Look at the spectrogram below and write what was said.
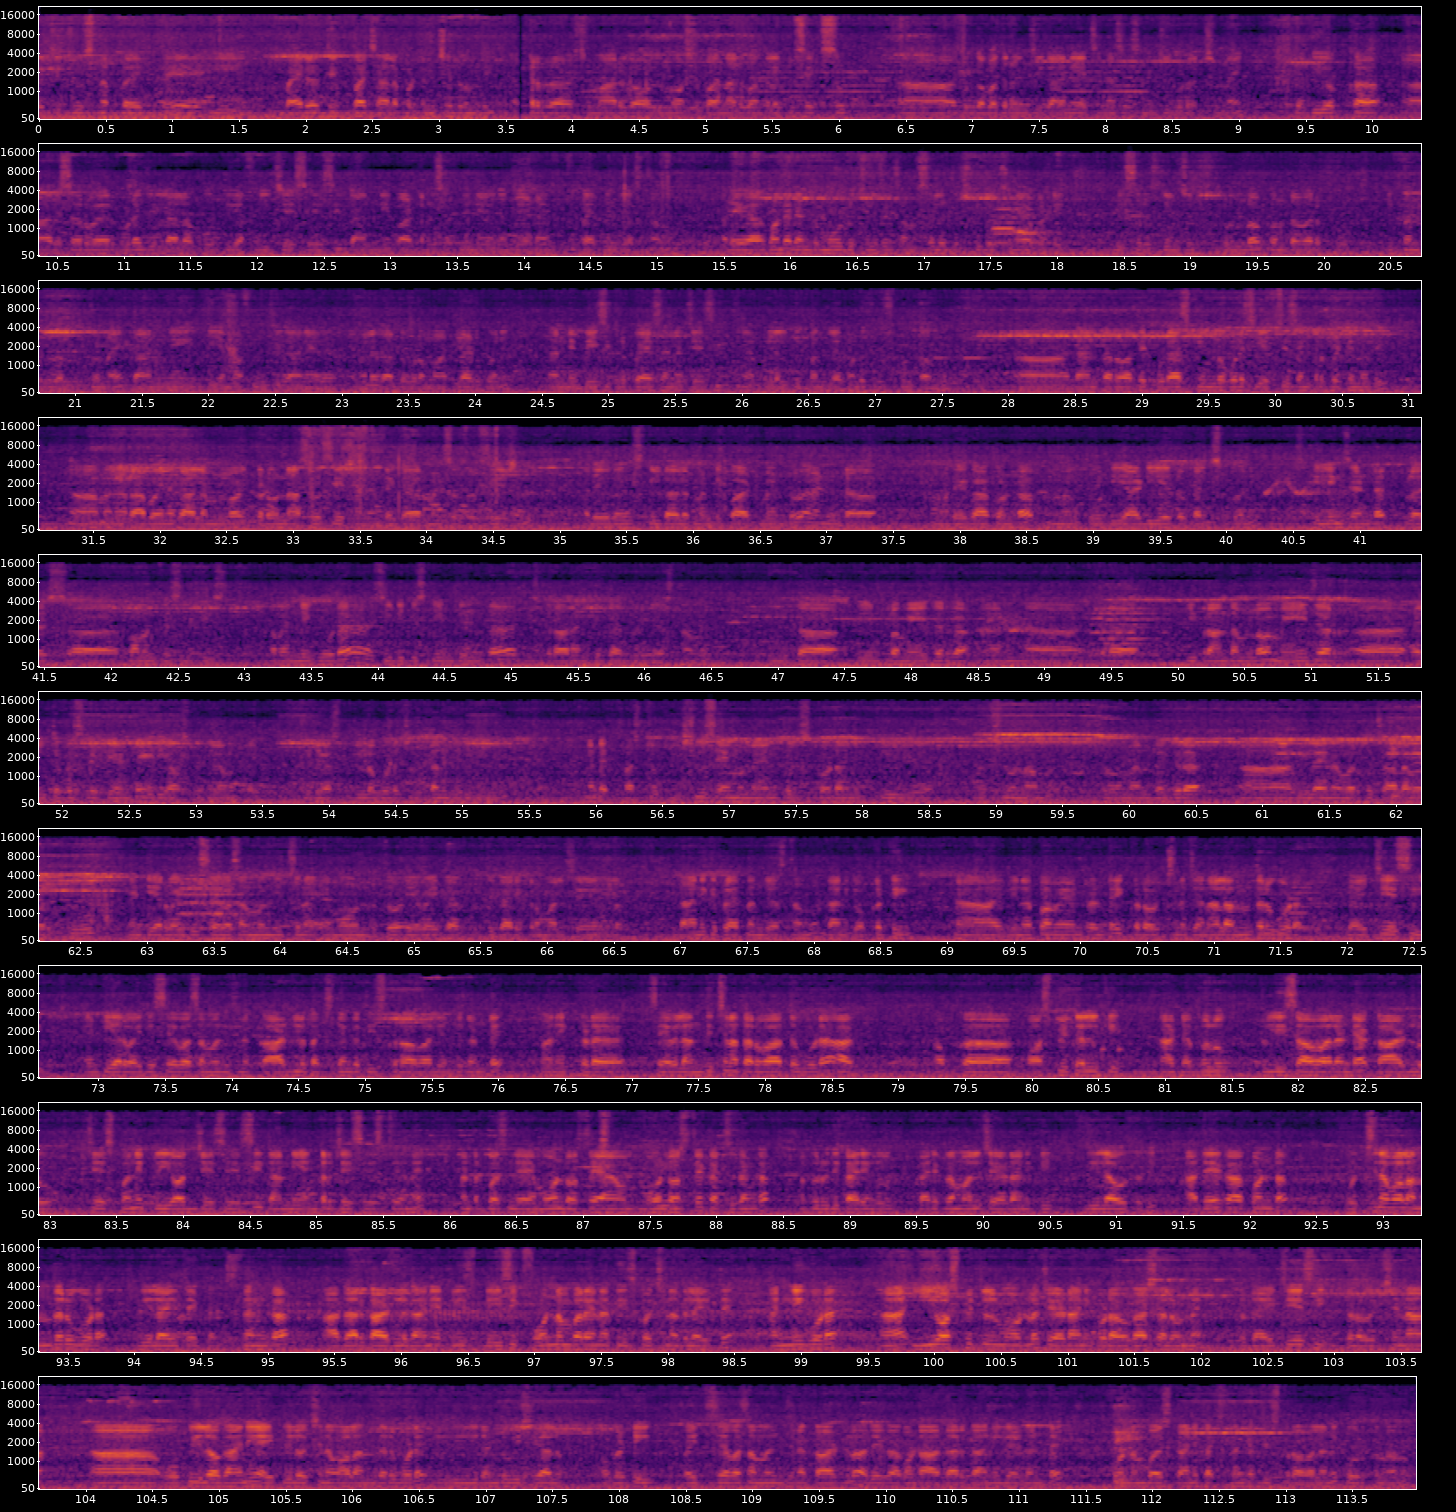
వచ్చి చూసినప్పుడు అయితే ఈ భైరవతిప్ప చాలా పొటెన్షియల్ ఉంది. Uh, సుమారుగా ఆల్మోస్ట్ నాలుగు వందల క్యూసెక్స్ uh, తుంగభద్ర నుంచి కానీ హెచ్ఎన్ఎస్ఎస్ నుంచి కూడా వచ్చున్నాయి ప్రతి ఒక్క uh, రిజర్వాయర్ కూడా జిల్లాలో పూర్తిగా ఫిల్ చేసేసి దాన్ని వాటర్ సద్వినియోగం చేయడానికి ప్రయత్నం చేస్తాము. అదే కాకుండా రెండు మూడు చిన్న చిన్న సమస్యలు దృష్టికి వచ్చినాయి. ఒకటి బీసీ రెసిడెన్షియల్ స్కూల్లో కొంతవరకు ఇబ్బందులు కలుగుతున్నాయి. దాన్ని డిఎంఎఫ్ నుంచి కానీ ఎమ్మెల్యే గారితో కూడా మాట్లాడుకొని దాన్ని బేసిక్ రిపేర్స్ అయినా చేసి పిల్లలకి ఇబ్బంది లేకుండా చూసుకుంటాము. దాని తర్వాత కురా స్కీమ్లో కూడా సిఎఫ్సీ సెంటర్ పెట్టినది. మన రాబోయిన కాలంలో ఇక్కడ ఉన్న అసోసియేషన్ అంటే గవర్నమెంట్స్ అసోసియేషన్ అదేవిధంగా స్కిల్ డెవలప్మెంట్ డిపార్ట్మెంట్ అండ్ అదే కాకుండా మనకు డిఆర్డిఏతో కలుసుకొని skilling centre plus common facilities అవన్నీ కూడా సిడిపి స్కీమ్ కింద తీసుకురావడానికి ప్రయత్నం చేస్తాము. ఇంకా దీంట్లో మేజర్గా ఇక్కడ ఈ ప్రాంతంలో మేజర్ హెల్త్ ఫెసిలిటీ అంటే ఇది హాస్పిటల్ ఉంటాయి ఇది హాస్పిటల్లో కూడా చూడటం జరిగింది. అంటే ఫస్ట్ ఇష్యూస్ ఏమున్నాయని తెలుసుకోవడానికి వచ్చి ఉన్నాము. సో మన దగ్గర వీలైన వరకు చాలా వరకు ఎన్టీఆర్ వైద్య సేవ సంబంధించిన అమౌంట్తో ఏవైతే అభివృద్ధి కార్యక్రమాలు చేయాలో దానికి ప్రయత్నం చేస్తాము. దానికి ఒకటి వినపం ఏంటంటే ఇక్కడ వచ్చిన జనాలందరూ కూడా దయచేసి ఎన్టీఆర్ వైద్య సేవ సంబంధించిన కార్డులు ఖచ్చితంగా తీసుకురావాలి. ఎందుకంటే మనం ఇక్కడ సేవలు అందించిన తర్వాత కూడా ఒక హాస్పిటల్కి ఆ డబ్బులు రిలీజ్ అవ్వాలంటే ఆ కార్డులు చేసుకొని ప్రీ ఆర్డర్ చేసేసి దాన్ని ఎంటర్ చేసేస్తేనే హండ్రెడ్ పర్సెంట్ అమౌంట్ వస్తే అమౌంట్ వస్తే ఖచ్చితంగా అభివృద్ధి కార్య కార్యక్రమాలు చేయడానికి వీలవుతుంది. అదే కాకుండా వచ్చిన వాళ్ళందరూ కూడా వీలైతే ఖచ్చితంగా ఆధార్ కార్డులు కానీ అట్లీస్ట్ బేసిక్ ఫోన్ నెంబర్ అయినా తీసుకొచ్చినట్లయితే అన్నీ కూడా ఈ హాస్పిటల్ మోడ్లో చేయడానికి కూడా అవకాశాలు ఉన్నాయి. సో దయచేసి ఇక్కడ వచ్చిన ఓపీలో కానీ ఐపీలో వచ్చిన వాళ్ళందరూ కూడా ఈ రెండు విషయాలు. ఒకటి వైద్య సేవ సంబంధించిన కార్డులు అదే కాకుండా ఆధార్ కానీ లేదంటే ఫోన్ నెంబర్స్ కానీ ఖచ్చితంగా తీసుకురావాలని కోరుతున్నాను.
